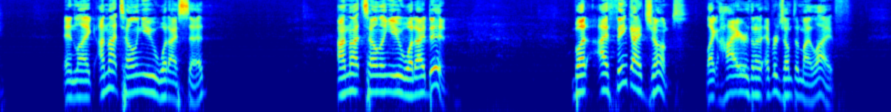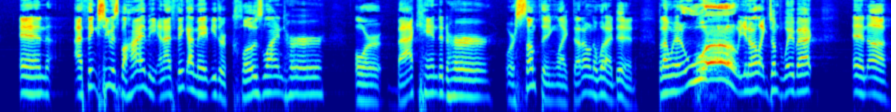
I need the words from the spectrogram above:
And like, I'm not telling you what I said. I'm not telling you what I did. But I think I jumped like higher than I've ever jumped in my life. And I think she was behind me, and I think I may have either clotheslined her or backhanded her or something like that. I don't know what I did. But I went, whoa! You know, I like jumped way back. And, uh,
